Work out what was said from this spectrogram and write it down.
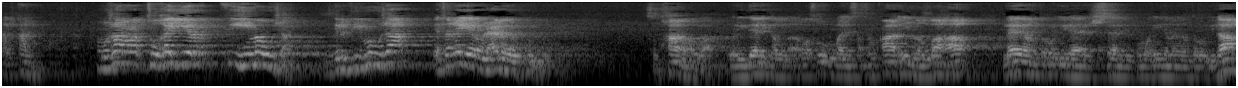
القلب. مجرد تغير فيه موجة. تقلب فيه موجة يتغير العمل كله. سبحان الله ولذلك رسول الله صلى الله عليه وسلم قال إن الله لا ينظر إلى أجسامكم وإنما ينظر إلى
